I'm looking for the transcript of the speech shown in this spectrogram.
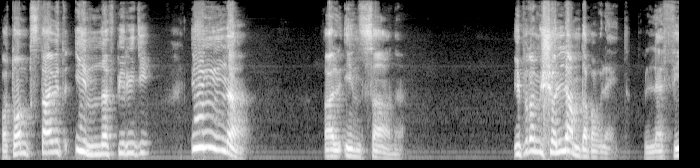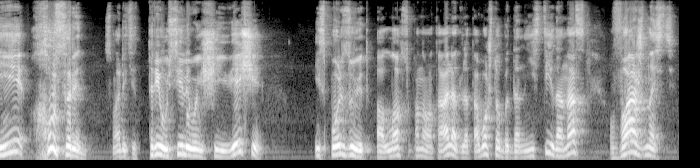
Потом ставит инна впереди. Инна аль-инсана. И потом еще лям добавляет. Ляфи хусрин. Смотрите, три усиливающие вещи – использует Аллах Субхану Тааля для того, чтобы донести до нас важность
